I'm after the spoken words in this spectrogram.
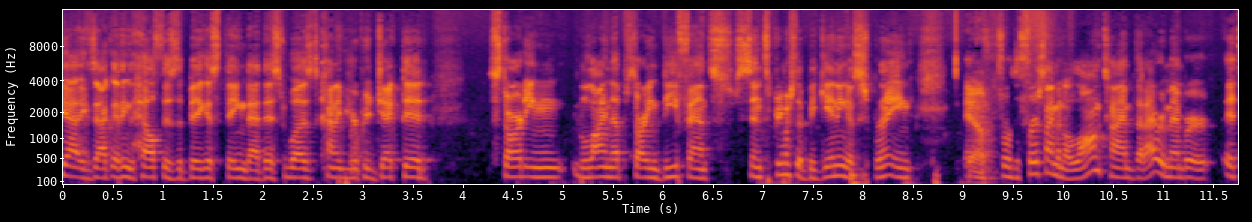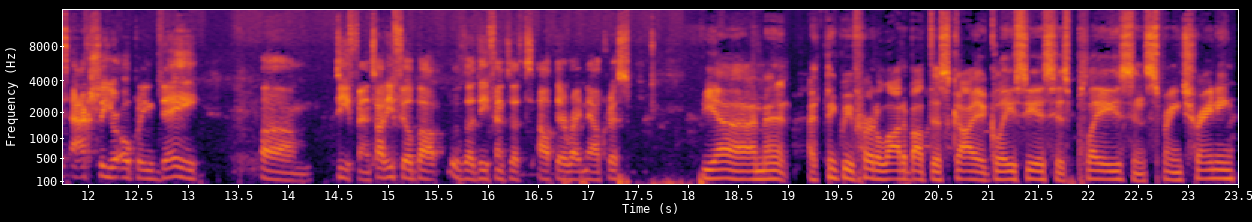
Yeah, exactly. I think health is the biggest thing that this was kind of your projected starting lineup, starting defense since pretty much the beginning of spring. And Yeah. for the first time in a long time that I remember, it's actually your opening day um, defense. How do you feel about the defense that's out there right now, Chris? Yeah, I meant I think we've heard a lot about this guy Iglesias, his plays in spring training,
